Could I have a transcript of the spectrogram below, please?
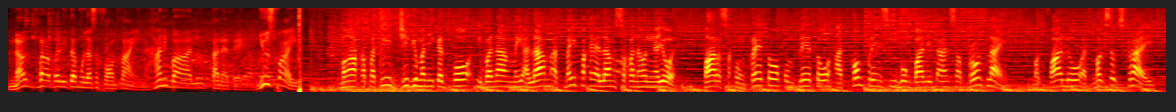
Nagbabalita mula sa frontline, Hannibal Tanete, News 5. Mga kapatid, Jiggy Manikad po, iba na ang may alam at may pakialam sa panahon ngayon. Para sa konkreto, kumpleto at komprehensibong balitaan sa Frontline, mag-follow at mag-subscribe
